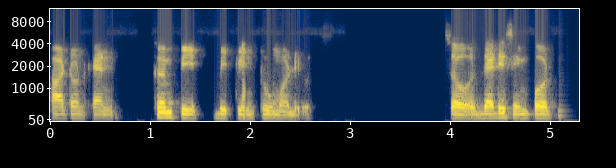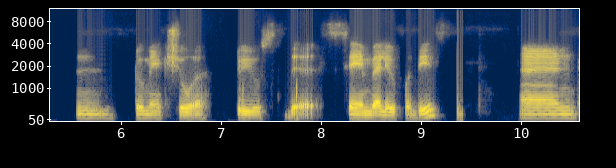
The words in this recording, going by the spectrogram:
parton can compete between two modules. So that is important to make sure to use the same value for this. And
